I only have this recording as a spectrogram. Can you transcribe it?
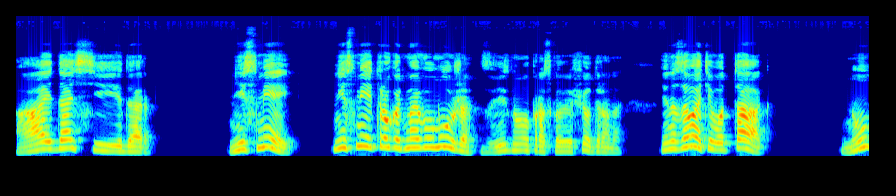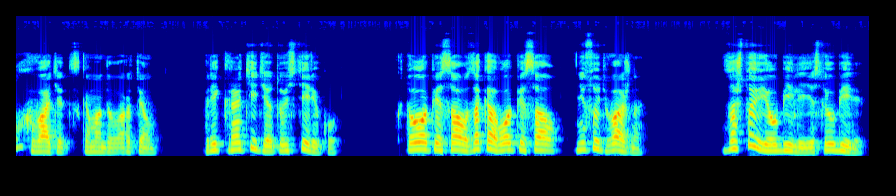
Ай да Сидор. Не смей, не смей трогать моего мужа, взвизгнула Прасковья Федоровна. Не называть его так. Ну, хватит, скомандовал Артем. Прекратите эту истерику. Кто писал, за кого писал, не суть важно. За что ее убили, если убили?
